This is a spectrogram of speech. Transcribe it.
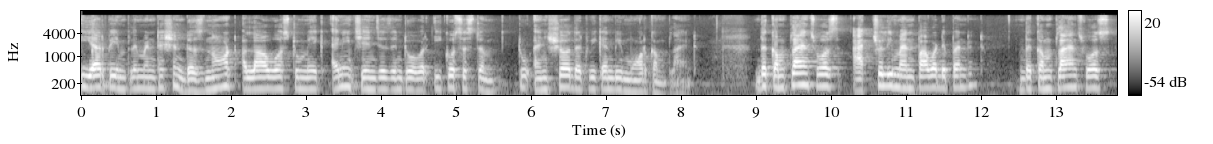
ERP implementation does not allow us to make any changes into our ecosystem to ensure that we can be more compliant. The compliance was actually manpower dependent. The compliance was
